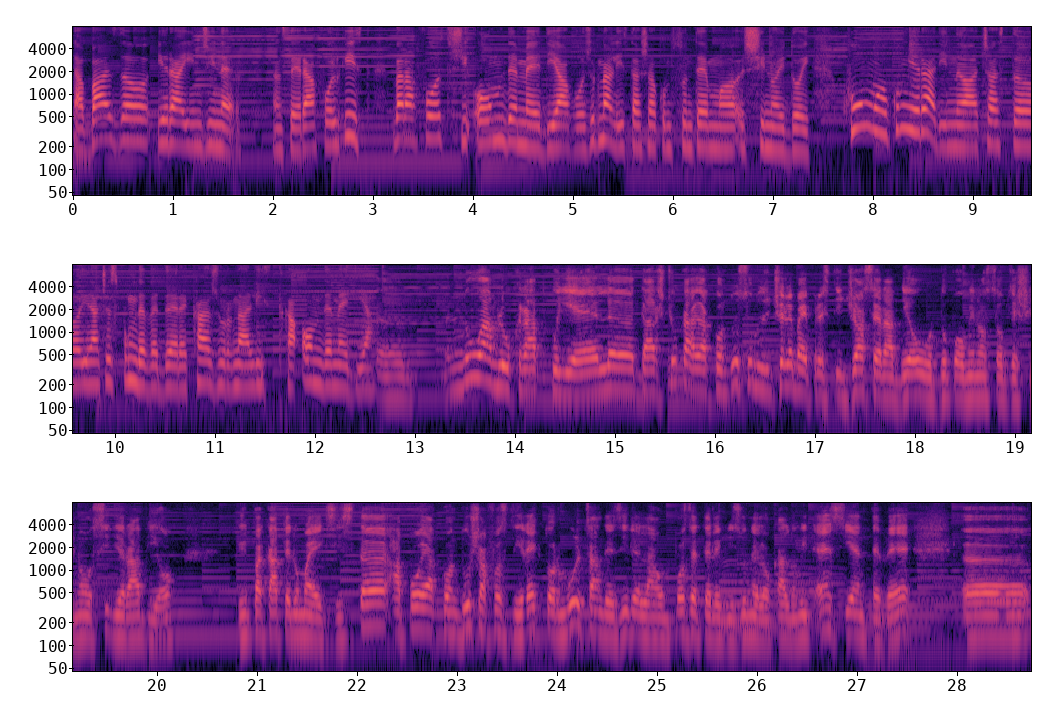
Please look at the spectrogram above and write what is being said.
la bază era inginer, însă era folchist dar a fost și om de media, a fost jurnalist, așa cum suntem uh, și noi doi. Cum, uh, cum era din, această, din acest punct de vedere, ca jurnalist, ca om de media? Nu am lucrat cu el, dar știu că a condus unul din cele mai prestigioase radiouri după 1989, CD Radio, din păcate nu mai există, apoi a condus și a fost director mulți ani de zile la un post de televiziune local numit NCN TV. Uh,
